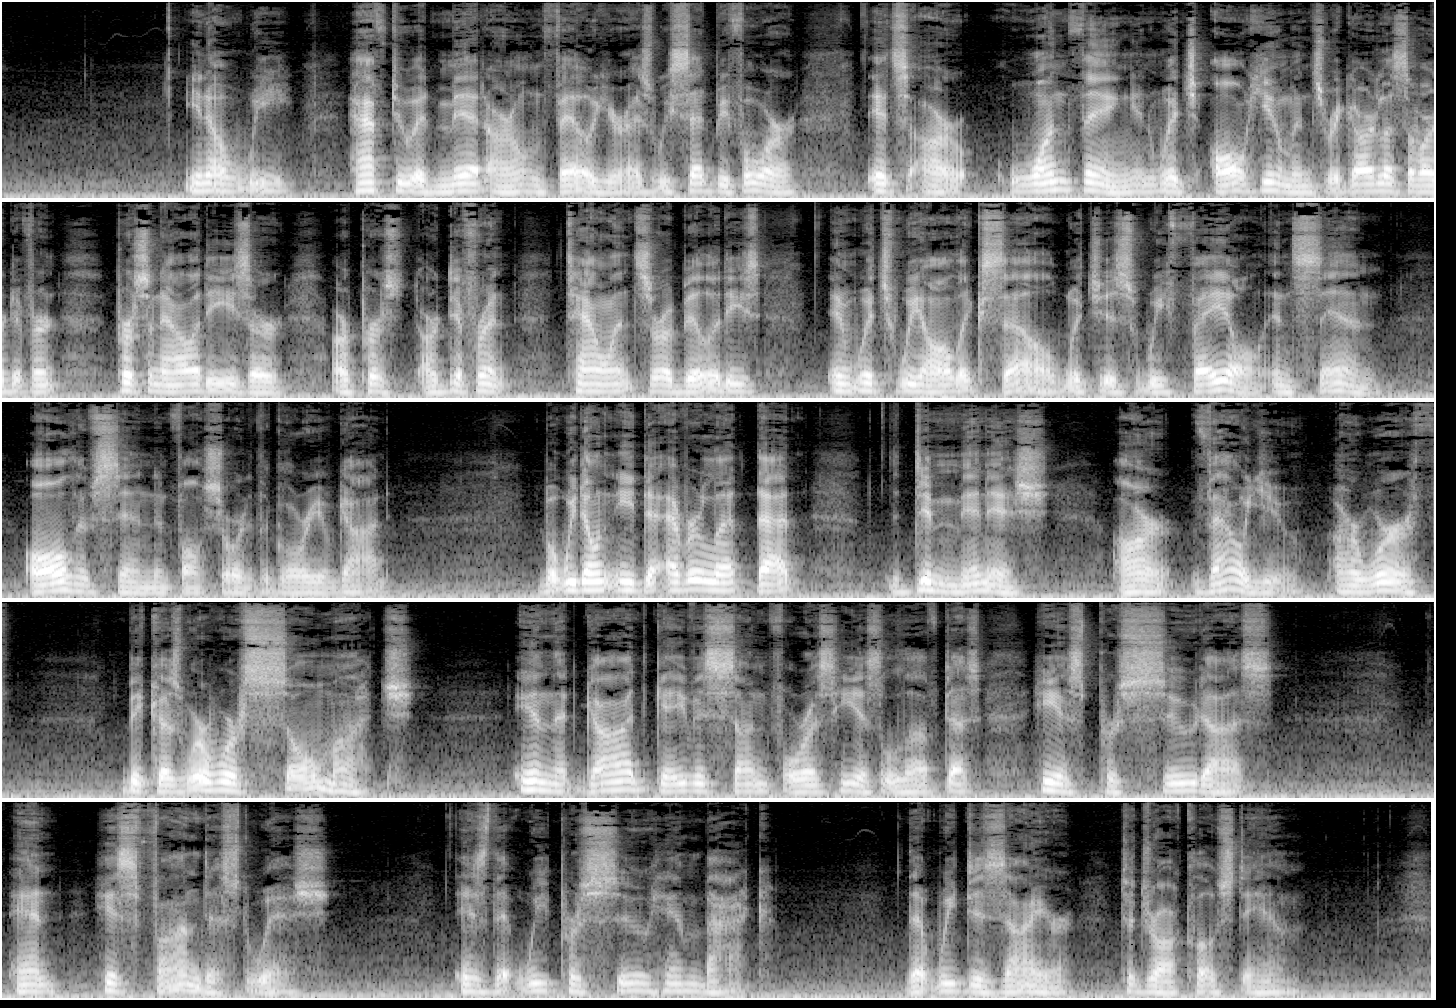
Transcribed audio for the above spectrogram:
You know, we have to admit our own failure. As we said before, it's our one thing in which all humans, regardless of our different personalities or our, pers- our different talents or abilities, in which we all excel, which is we fail in sin. All have sinned and fall short of the glory of God. But we don't need to ever let that diminish our value, our worth, because we're worth so much in that God gave His Son for us. He has loved us, He has pursued us. And His fondest wish is that we pursue Him back, that we desire to draw close to Him.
